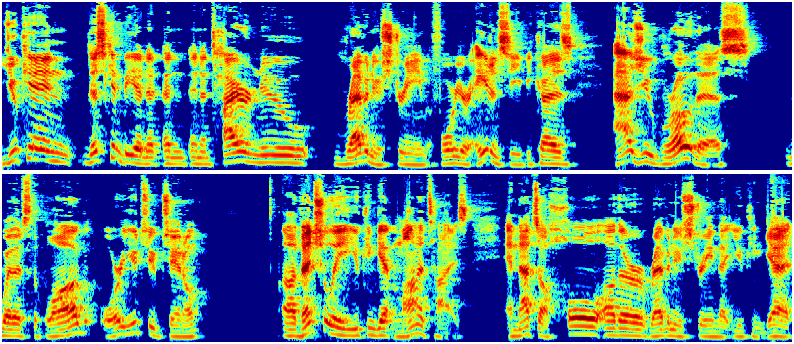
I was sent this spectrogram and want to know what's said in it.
you can this can be an, an, an entire new revenue stream for your agency because as you grow this whether it's the blog or youtube channel eventually you can get monetized and that's a whole other revenue stream that you can get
